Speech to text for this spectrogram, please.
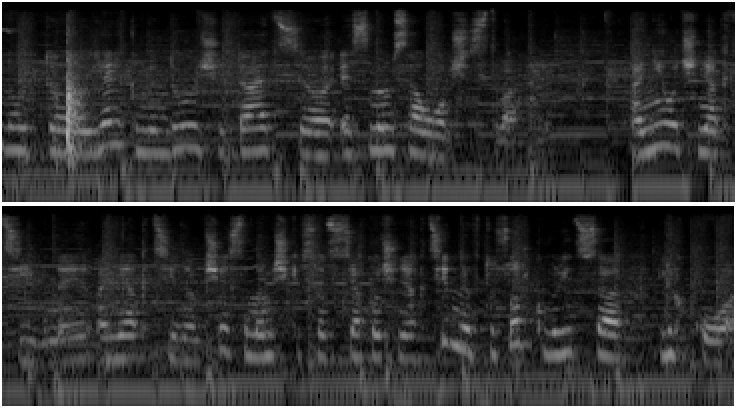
Ну, вот, э, я рекомендую читать. Э, они очень активные, они активны. Вообще СММщики в соцсетях очень активны, в тусовку влиться легко.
